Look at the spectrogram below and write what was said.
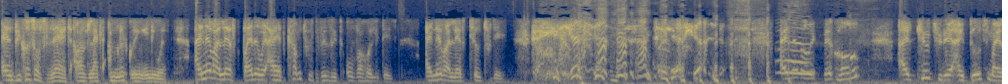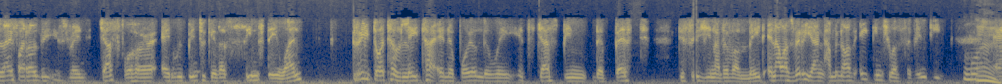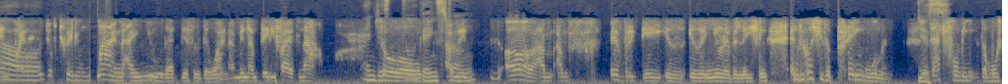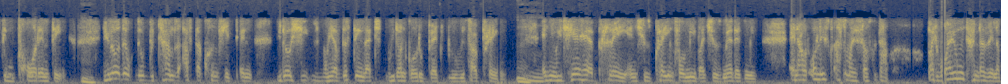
And because of that, I was like, I'm not going anywhere. I never left. By the way, I had come to visit over holidays. I never left till today. I never went back home. Until today, I built my life around the East Rand just for her, and we've been together since day one. Three daughters later and a boy on the way. It's just been the best decision I've ever made. And I was very young. I mean, I was 18, she was 17. Wow. And by the age of 21, I knew that this is the one. I mean, I'm 35 now. And you're so, still going I strong. mean, oh, I'm, I'm, every day is, is a new revelation. And because she's a praying woman, Yes. that for me is the most important thing. Hmm. You know, there will be times after conflict, and you know, she we have this thing that we don't go to bed without praying. Hmm. And you would hear her pray, and she was praying for me, but she was mad at me. And I would always ask myself, "Now, but why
